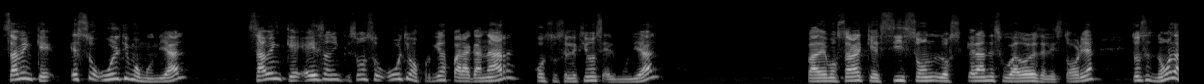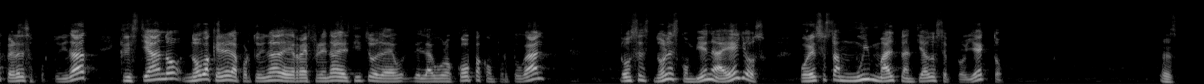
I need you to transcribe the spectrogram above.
saben que es su último mundial, saben que es, son su última oportunidad para ganar con sus selecciones el mundial, para demostrar que sí son los grandes jugadores de la historia. Entonces no van a perder esa oportunidad. Cristiano no va a querer la oportunidad de refrendar el título de la, de la Eurocopa con Portugal. Entonces no les conviene a ellos. Por eso está muy mal planteado este proyecto. Es,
